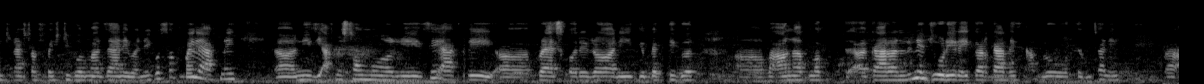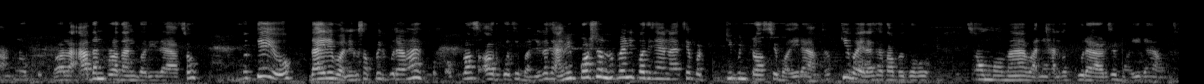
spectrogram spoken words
इन्टरनेसनल फेस्टिभलमा जाने भनेको सबैले आफ्नै निजी आफ्नै समूहले चाहिँ आफै प्रयास गरेर अनि त्यो व्यक्तिगत भावनात्मक कारणले नै जोडेर एकअर्काले हाम्रो त्यो हुन्छ नि आफ्नो आदान प्रदान गरिरहेछौँ। त्यही हो। दाइले भनेको सबै कुरामा प्लस अर्को चाहिँ भनेको चाहिँ हामी पर्सनल रूपमा नि कतिजना चाहिँ टिप इन टच चाहिँ भइरहेको हुन्छ के भइरहेछ तपाईँको समूहमा भन्ने खालको कुराहरू चाहिँ भइरहेको हुन्छ।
